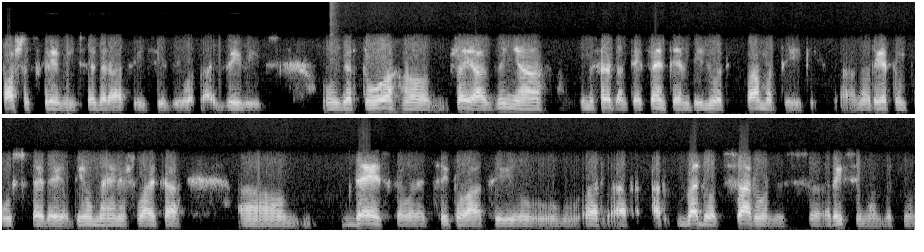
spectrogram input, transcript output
pašas Krievijas federācijas iedzīvotāju dzīvības. Un ar to šajā ziņā Un mēs redzam, tie centieni bija ļoti pamatīgi no rietumu puses pēdējo divu mēnešu laikā um, deeskalēt situāciju ar, ar, ar vedot sarunas, risinot, bet nu,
